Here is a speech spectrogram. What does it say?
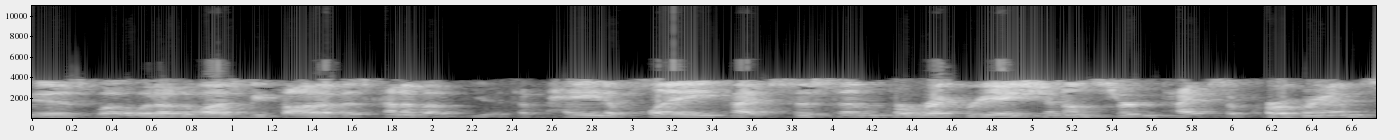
is what would otherwise be thought of as kind of a, a pay-to-play type system for recreation on certain types of programs.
